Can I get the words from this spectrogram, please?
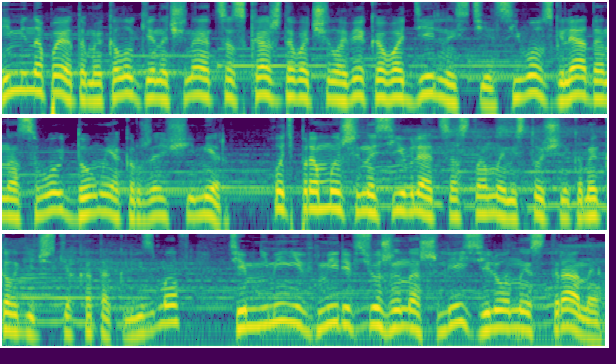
Именно поэтому экология начинается с каждого человека в отдельности, с его взгляда на свой дом и окружающий мир. Хоть промышленность является основным источником экологических катаклизмов, тем не менее в мире все же нашлись зеленые страны,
